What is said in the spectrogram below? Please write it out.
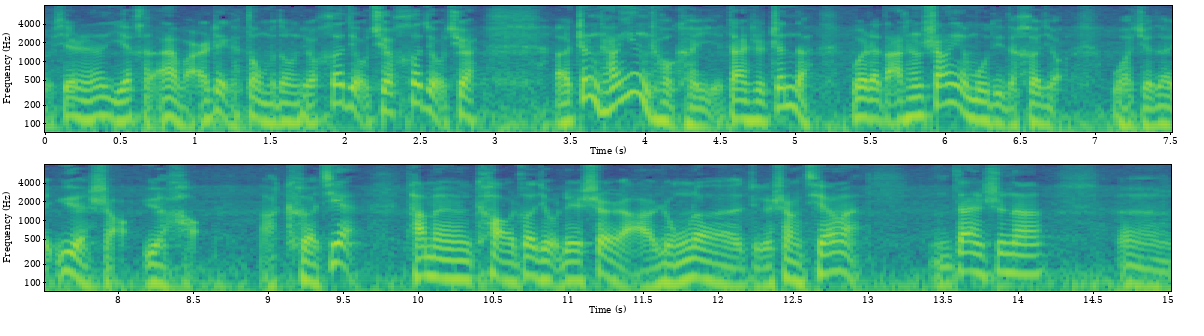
有些人也很爱玩这个，动不动就喝酒去，喝酒去，呃，正常应酬可以，但是真的为了达成商业目的的喝酒，我觉得越少越好啊。可见他们靠喝酒这事儿啊，融了这个上千万，嗯，但是呢，嗯，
